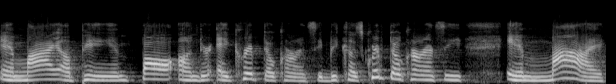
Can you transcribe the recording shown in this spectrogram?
in my opinion, fall under a cryptocurrency because cryptocurrency, in my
